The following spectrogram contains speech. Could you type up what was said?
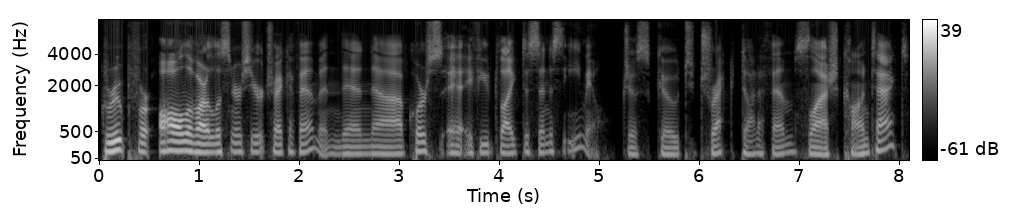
group for all of our listeners here at Trek FM. And then, uh, of course, if you'd like to send us an email, just go to trek.fm slash contact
